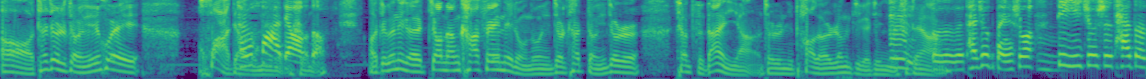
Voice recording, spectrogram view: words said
哦，它就是等于会化掉的，它会化掉的哦，就跟那个胶囊咖啡那种东西，就是它等于就是像子弹一样，就是你泡的时候扔几个进去，是这样的。对对对，它就等于说，第一就是它的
